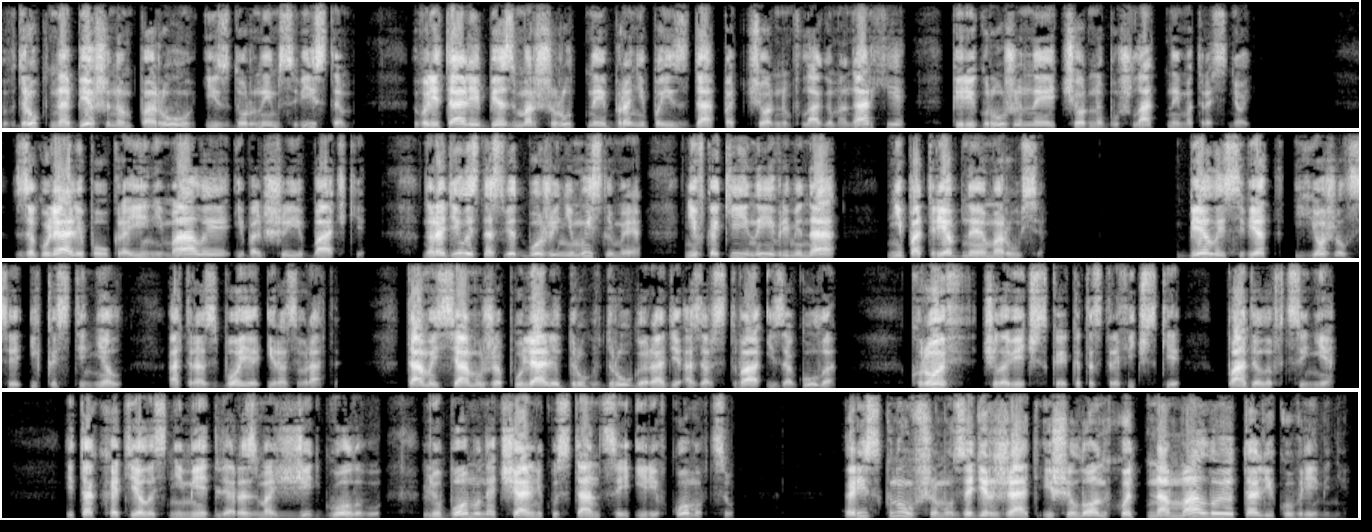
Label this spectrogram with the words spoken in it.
вдруг на бешеном пару и с дурным свистом вылетали безмаршрутные бронепоезда под черным флагом анархии, перегруженные чернобушлатной матросней. Загуляли по Украине малые и большие батьки. Народилась на свет Божий немыслимая, ни в какие иные времена непотребная Маруся. Белый свет ежился и костенел от разбоя и разврата. Там и сям уже пуляли друг в друга ради озорства и загула. Кровь человеческая катастрофически падала в цене. И так хотелось немедля размозжить голову любому начальнику станции и ревкомовцу, рискнувшему задержать эшелон хоть на малую талику времени.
